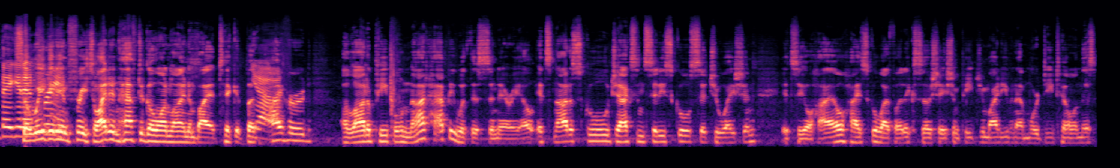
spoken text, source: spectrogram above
they get in so we free. get in free. So I didn't have to go online and buy a ticket. But Yeah. I heard a lot of people not happy with this scenario. It's not a school, Jackson City school situation. It's the Ohio High School Athletic Association. Pete, you might even have more detail on this.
